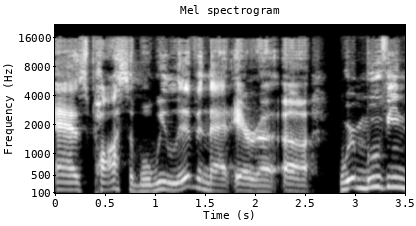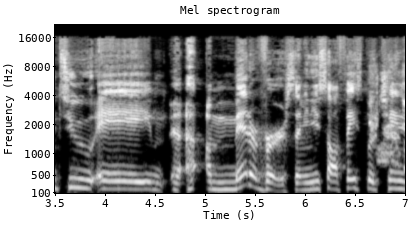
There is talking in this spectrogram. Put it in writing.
as possible. We live in that era. Uh, we're moving to a a metaverse. I mean, you saw Facebook change,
